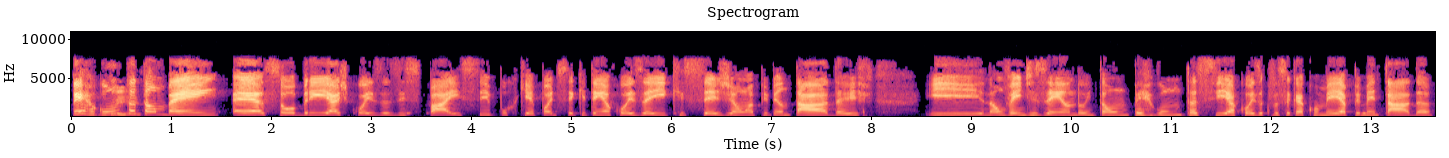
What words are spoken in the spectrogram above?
Pergunta também é, sobre as coisas spice, porque pode ser que tenha coisa aí que sejam apimentadas e não vem dizendo. Então, pergunta se a coisa que você quer comer é apimentada.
